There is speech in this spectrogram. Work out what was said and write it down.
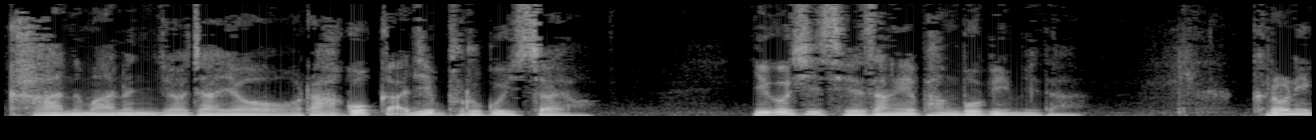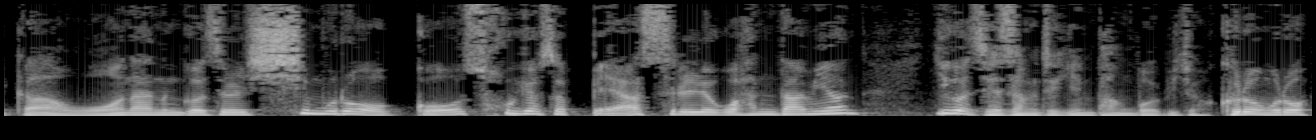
가늠하는 여자여 라고까지 부르고 있어요. 이것이 세상의 방법입니다. 그러니까 원하는 것을 힘으로 얻고 속여서 빼앗으려고 한다면 이건 세상적인 방법이죠. 그러므로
